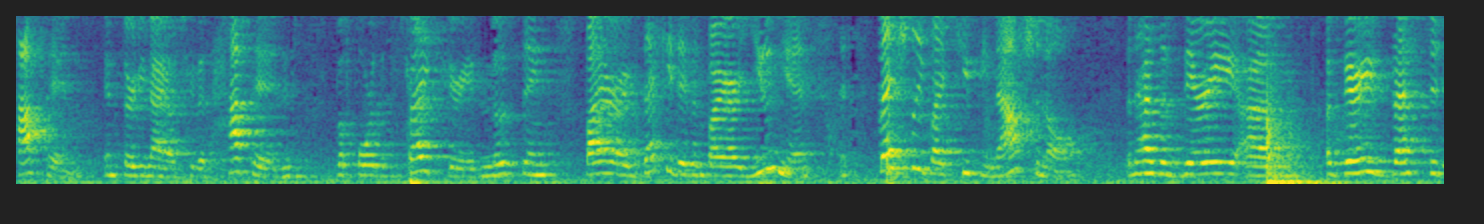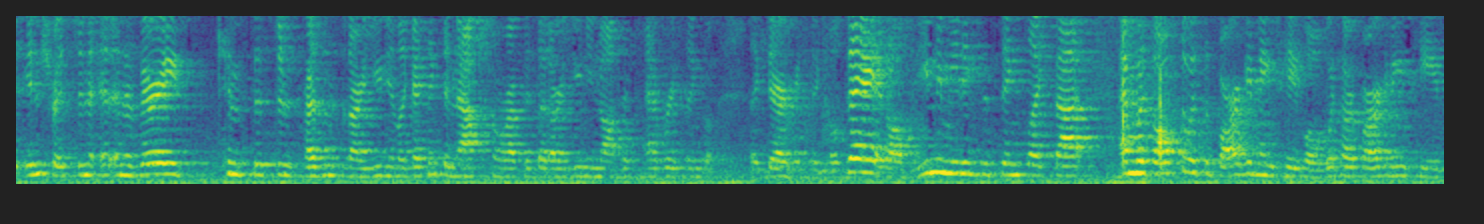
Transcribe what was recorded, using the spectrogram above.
happen in 3902 that happened before the strike period. And those things by our executive and by our union, especially by CUPE National, that has a very um, a very vested interest and, a very consistent presence in our union. Like I think the national rep is at our union office every single like there every single day at all the union meetings and things like that, and was also at the bargaining table with our bargaining team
